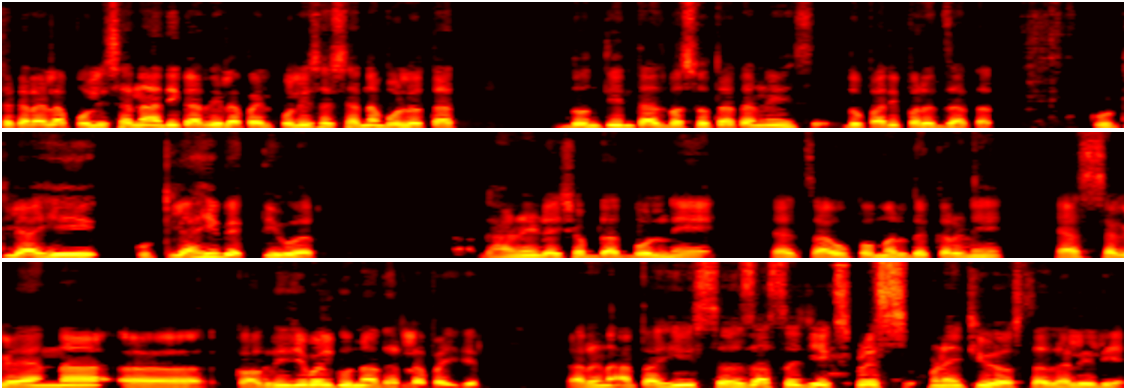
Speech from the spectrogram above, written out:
बंदोबस्त करायला पोलिसांना अधिकार दिला पाहिजे. पोलीस अशांना बोलवतात दोन तीन तास बसवतात आणि दुपारी परत जातात. कुठल्याही कुठल्याही व्यक्तीवर घाणेरड्या शब्दात बोलणे त्याचा उपमर्द करणे या सगळ्यांना कॉग्निजेबल गुन्हा धरला पाहिजे. कारण आता ही सहजासहजी एक्सप्रेस होण्याची व्यवस्था झालेली आहे.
